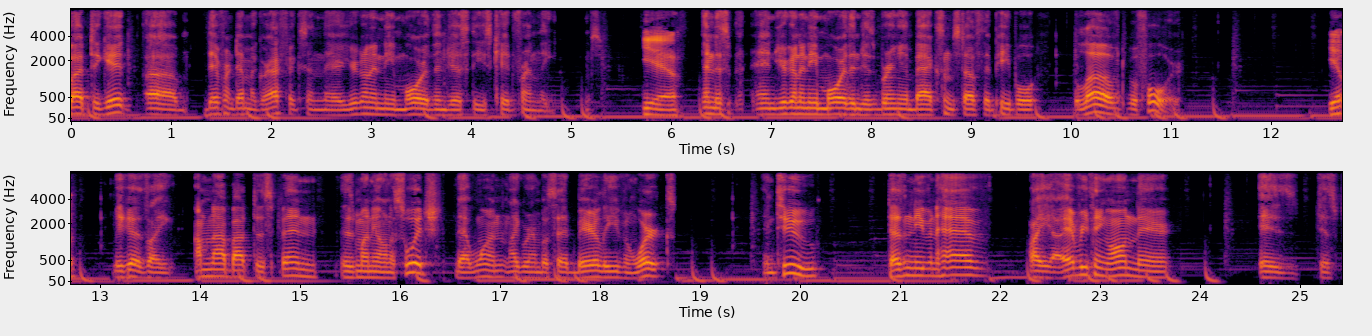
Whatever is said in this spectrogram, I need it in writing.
But to get uh, different demographics in there, you're gonna need more than just these kid friendly games, Yeah, and this, and you're gonna need more than just bringing back some stuff that people loved before. yep, because like I'm not about to spend this money on a Switch that one, like Rambo said, barely even works, and two, doesn't even have like everything on there is just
